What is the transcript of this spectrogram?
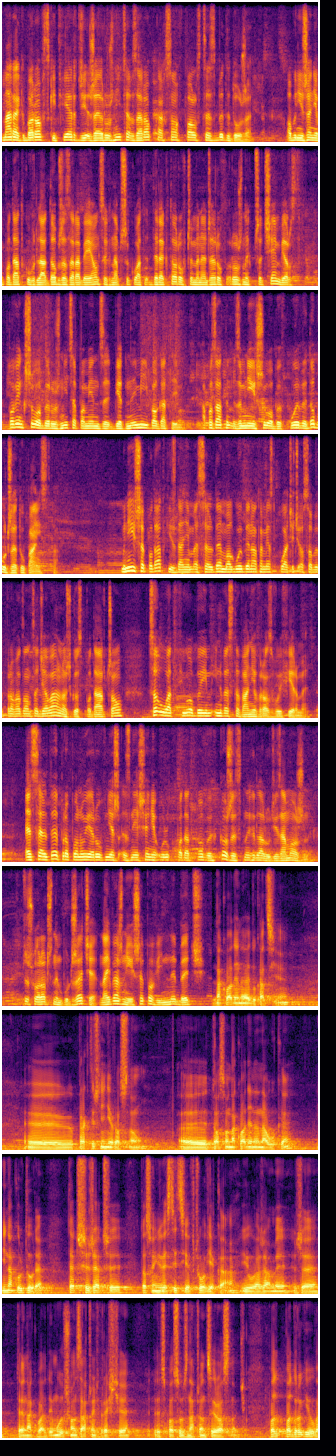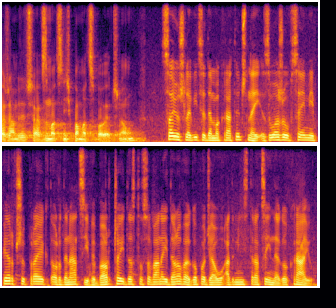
Marek Borowski twierdzi, że różnice w zarobkach są w Polsce zbyt duże. Obniżenie podatków dla dobrze zarabiających, przykład dyrektorów czy menedżerów różnych przedsiębiorstw, powiększyłoby różnice pomiędzy biednymi i bogatymi, a poza tym zmniejszyłoby wpływy do budżetu państwa. Mniejsze podatki, zdaniem SLD, mogłyby natomiast płacić osoby prowadzące działalność gospodarczą, co ułatwiłoby im inwestowanie w rozwój firmy. SLD proponuje również zniesienie ulg podatkowych korzystnych dla ludzi zamożnych. W przyszłorocznym budżecie najważniejsze powinny być Nakłady na edukację e, praktycznie nie rosną. E, To są nakłady na naukę i na kulturę. Te trzy rzeczy to są inwestycje w człowieka i uważamy, że te nakłady muszą zacząć wreszcie w sposób znaczący rosnąć. Po, po drugie uważamy, że trzeba wzmocnić pomoc społeczną. Sojusz Lewicy Demokratycznej złożył w Sejmie pierwszy projekt ordynacji wyborczej dostosowanej do nowego podziału administracyjnego kraju.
